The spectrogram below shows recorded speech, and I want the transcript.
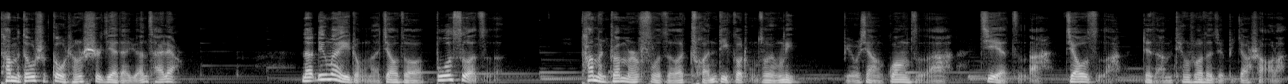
它们都是构成世界的原材料。那另外一种呢，叫做玻色子，它们专门负责传递各种作用力，比如像光子啊、介子啊、胶子啊，这咱们听说的就比较少了。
